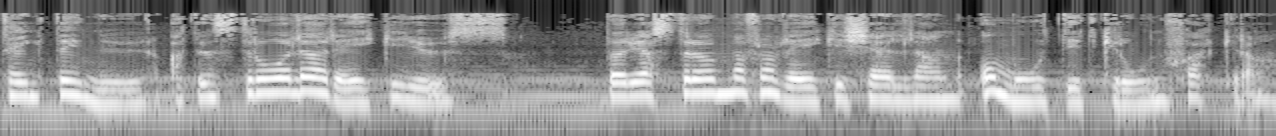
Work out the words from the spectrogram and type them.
Tänk dig nu att en stråle av reiki-ljus börjar strömma från reiki-källan och mot ditt kronchakra.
